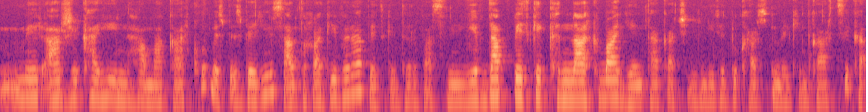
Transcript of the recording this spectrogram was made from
մեր արժեքային համակարգում, այսպես վերին սանդղակի վրա պետք է դրված լինի եւ դա պետք է քննարկման ենթակա չլինի, եթե դուք հարցնում եք իմ կարծիքը,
